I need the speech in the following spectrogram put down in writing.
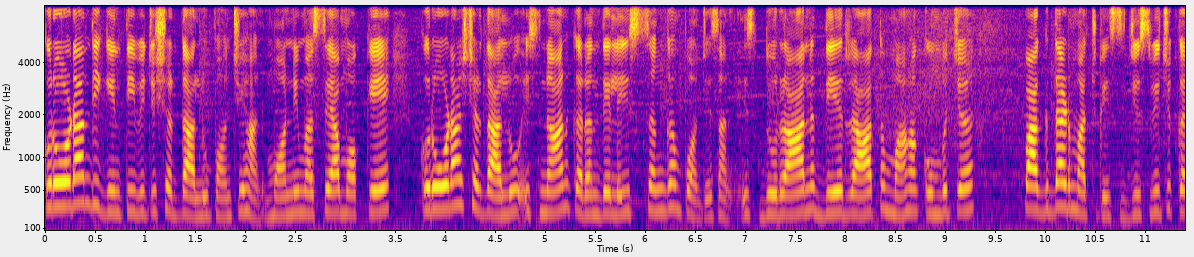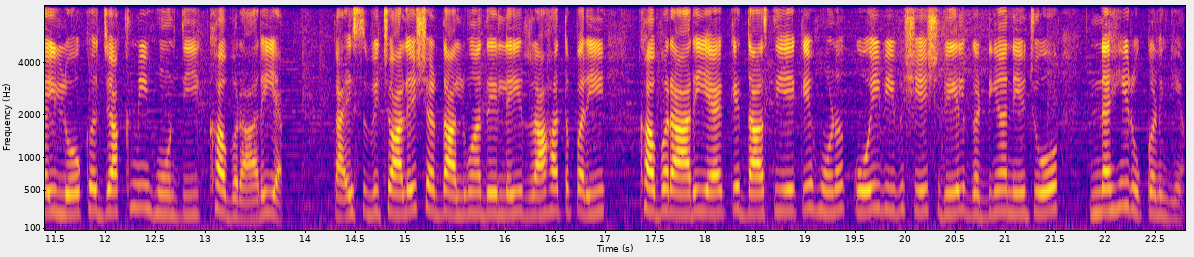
ਕਰੋੜਾਂ ਦੀ ਗਿਣਤੀ ਵਿੱਚ ਸ਼ਰਧਾਲੂ ਪਹੁੰਚੇ ਹਨ। ਮੌਨੀ ਮੱਸਿਆ ਮੌਕੇ ਕਰੋੜਾਂ ਸ਼ਰਧਾਲੂ ਇਸ਼ਨਾਨ ਕਰਨ ਦੇ ਲਈ ਸੰਗਮ ਪਹੁੰਚੇ ਸਨ। ਇਸ ਦੌਰਾਨ ਦੇਰ ਰਾਤ ਮਹਾਕੁੰਭ 'ਚ ਭਗਦੜ ਮਚ ਗਈ ਸੀ, ਜਿਸ ਵਿੱਚ ਕਈ ਲੋਕ ਜ਼ਖਮੀ ਹੋਣ ਦੀ ਖਬਰ ਆ ਰਹੀ ਹੈ। ਤਾਂ ਇਸ ਵਿਚਾਲੇ ਸ਼ਰਧਾਲੂਆਂ ਦੇ ਲਈ ਰਾਹਤ ਭਰੀ ਖਬਰ ਆ ਰਹੀ ਹੈ ਕਿ ਦੱਸਦੀਏ ਕਿ ਹੁਣ ਕੋਈ ਵੀ ਵਿਸ਼ੇਸ਼ ਰੇਲ ਗੱਡੀਆਂ ਨੇ ਜੋ ਨਹੀਂ ਰੁਕਣਗੀਆਂ।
